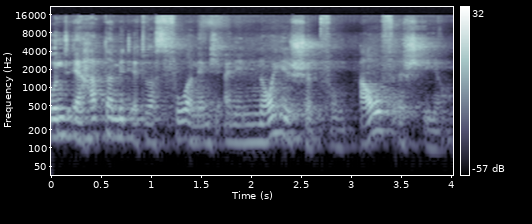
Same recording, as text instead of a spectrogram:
und er hat damit etwas vor, nämlich eine neue Schöpfung, Auferstehung.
